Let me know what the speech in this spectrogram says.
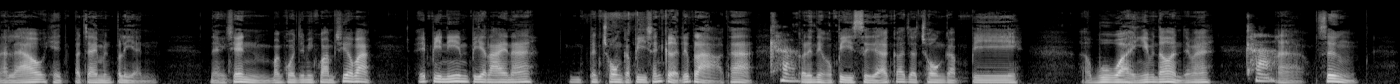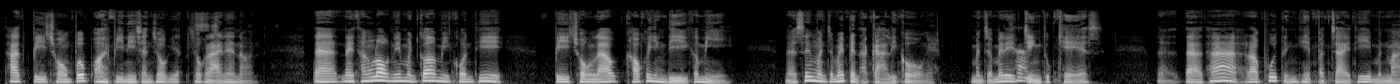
นะแล้วเหตุปัจจัยมันเปลี่ยน อย่างเช่น บางคนจะมีความเชื่อว่าเฮ้ยปีนี้มันปีอะไรนะเป็นชงกับปีฉันเกิดหรือเปล่า ถ้าค่ะกรณีของปีเสือก็จะชงกับปีเอ่อวัวอย่างนี้เป็นต้นใช่ไหมค่ะอ่าซึ่งถ้าปีชงปุ๊บอ๋อปีนี้ฉันโชคโชคร้ายแน่นอน แต่ในทั้งโลกนี้มันก็มีคนที่ปีชงแล้วเขาก็ยังดีก็มีนะซึ่งมันจะไม่เป็นอาการลิโกไงมันจะไม่ได้ค่ะจริงทุกเคสนะ แต่ถ้าเราพูดถึงเหตุปัจจัยที่มันมา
